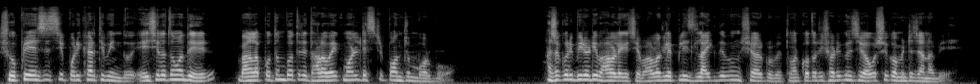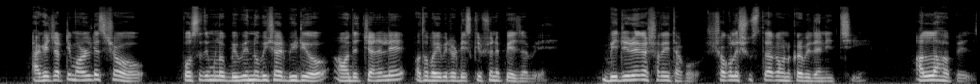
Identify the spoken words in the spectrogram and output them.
সুপ্রিয় এসএসসি পরীক্ষার্থীবৃন্দ, এই ছিল তোমাদের বাংলা প্রথম পত্রের ধারাবাহিক মডেল টেস্টের পঞ্চম পর্ব। আশা করি ভিডিওটি ভালো লেগেছে। ভালো লাগলে প্লিজ লাইক দেবে এবং শেয়ার করবে। তোমার কতটি সঠিক হয়েছে অবশ্যই কমেন্টে জানাবে। আগে চারটি মডেল টেস্ট সহ প্রস্তুতিমূলক বিভিন্ন বিষয়ের ভিডিও আমাদের চ্যানেলে অথবা এই ভিডিও ডিসক্রিপশনে পেয়ে যাবে। ভিডিও রেখার সাথেই থাকো। সকলে সুস্থ কামনা করে বিদায় নিচ্ছি। আল্লাহ হাফেজ।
